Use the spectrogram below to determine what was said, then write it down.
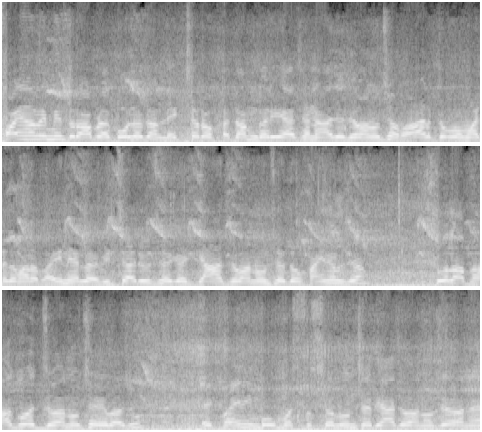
ફાઇનલી મિત્રો આપણે કોલેજના લેક્ચરો ખતમ કર્યા છે અને આજે જવાનું છે વાળ કરવા માટે તમારા ભાઈને, એટલે વિચાર્યું છે કે ક્યાં જવાનું છે તો ફાઇનલ છે. સોલા ભાગવત જવાનું છે એ બાજુ. એક ભાઈની બહુ મસ્ત સલૂન છે, ત્યાં જવાનું છે અને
